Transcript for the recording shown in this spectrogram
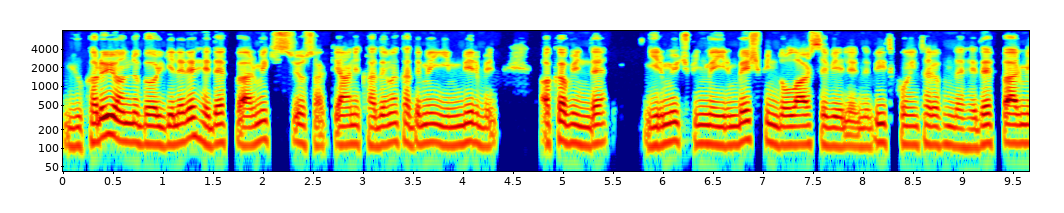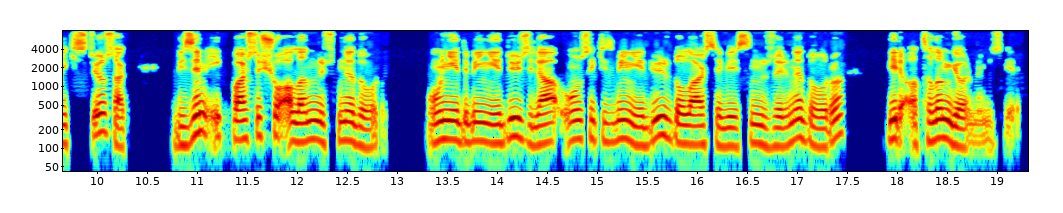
yukarı yönlü bölgelere hedef vermek istiyorsak yani kademe kademe 21 bin, akabinde 23 bin ve 25 bin dolar seviyelerini Bitcoin tarafında hedef vermek istiyorsak bizim ilk başta şu alanın üstüne doğru 17.700 ila 18.700 dolar seviyesinin üzerine doğru bir atılım görmemiz gerek.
